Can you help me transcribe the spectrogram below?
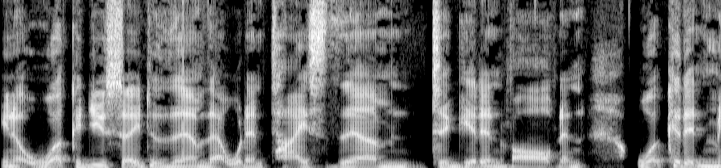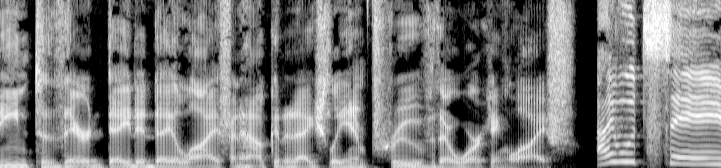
You know, what could you say to them that would entice them to get involved and what could it mean to their day to day life and how could it actually improve their working life? I would say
